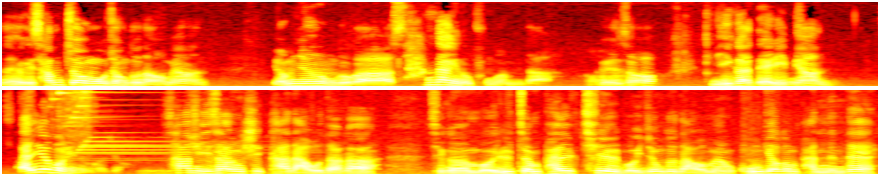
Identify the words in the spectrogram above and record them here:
여기 3.5 정도 나오면 염류 농도가 상당히 높은 겁니다. 그래서 미가 내리면 딸려버리는 거죠. 3 이상씩 다 나오다가 지금 뭐 1.87 뭐 이 정도 나오면 공격은 받는데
